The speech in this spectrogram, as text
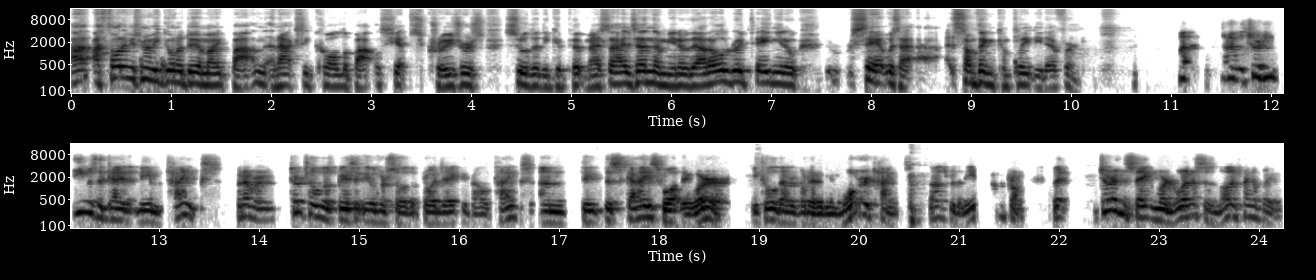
I, I, thought he was maybe going to do a Mountbatten and actually call the battleships cruisers so that he could put missiles in them. You know that old routine. You know, say it was a, something completely different. I was sure he, he was the guy that named tanks. Whenever Churchill was basically oversaw the project to build tanks and to disguise what they were, he told everybody they were water tanks. That's where the name came from. But during the Second World War, this is another thing about it.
